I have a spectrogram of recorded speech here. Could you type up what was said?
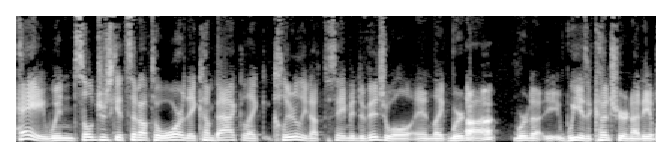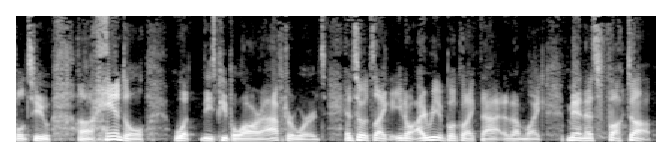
hey when soldiers get sent off to war they come back like clearly not the same individual and like we're not Uh-huh. we're not we as a country are not able to uh, handle what these people are afterwards and so it's like you know i read a book like that and i'm like man that's fucked up.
